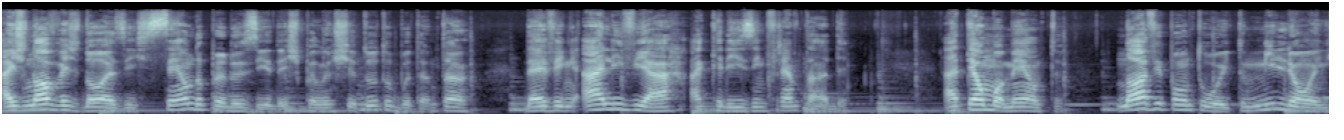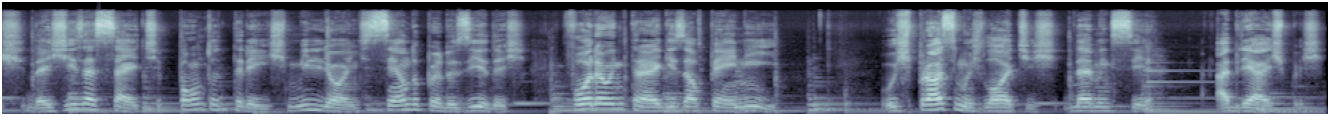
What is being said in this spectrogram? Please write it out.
As novas doses sendo produzidas pelo Instituto Butantan devem aliviar a crise enfrentada. Até o momento, 9,8 milhões das 17,3 milhões sendo produzidas foram entregues ao PNI. Os próximos lotes devem ser, abre aspas,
